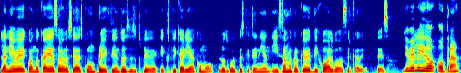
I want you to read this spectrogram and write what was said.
la nieve cuando cae a esa velocidad es como un proyectil, entonces eso explicaría como los golpes que tenían. Y Salma creo que dijo algo acerca de, eso. Yo había leído otra,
